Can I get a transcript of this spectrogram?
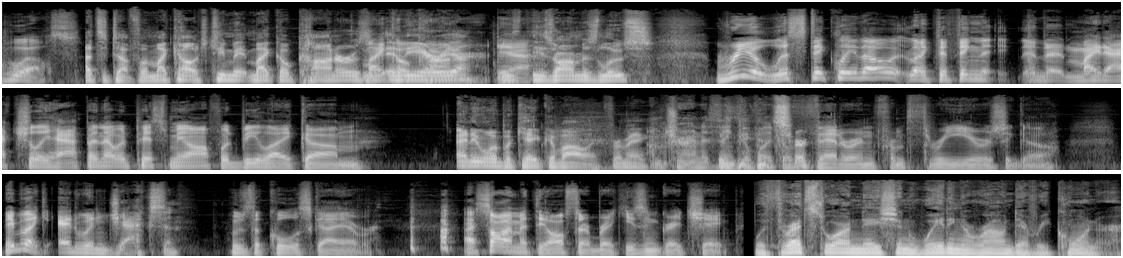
who else? That's a tough one. My college teammate Mike O'Connor is Mike in the area. Yeah. His, his, arm is loose. Realistically, though, like the thing that that might actually happen that would piss me off would be like um, anyone but Cade Cavalli for me. I'm trying to think of like answer. a veteran from three years ago. Maybe like Edwin Jackson, who's the coolest guy ever. I saw him at the All Star break. He's in great shape. With threats to our nation waiting around every corner,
